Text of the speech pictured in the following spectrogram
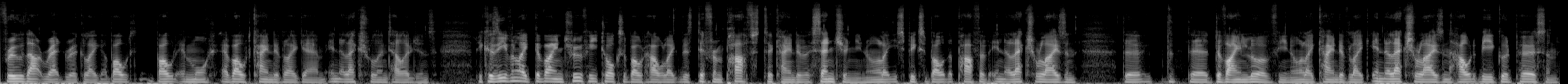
through that rhetoric like about about emotion, about kind of like um, intellectual intelligence because even like divine truth he talks about how like there's different paths to kind of ascension you know like he speaks about the path of intellectualizing the, the the divine love you know like kind of like intellectualizing how to be a good person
